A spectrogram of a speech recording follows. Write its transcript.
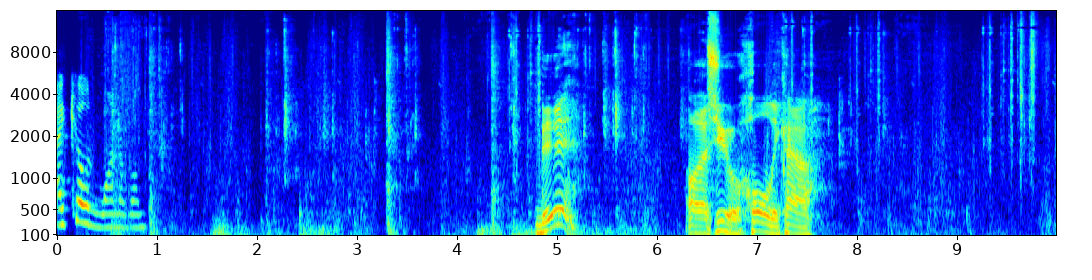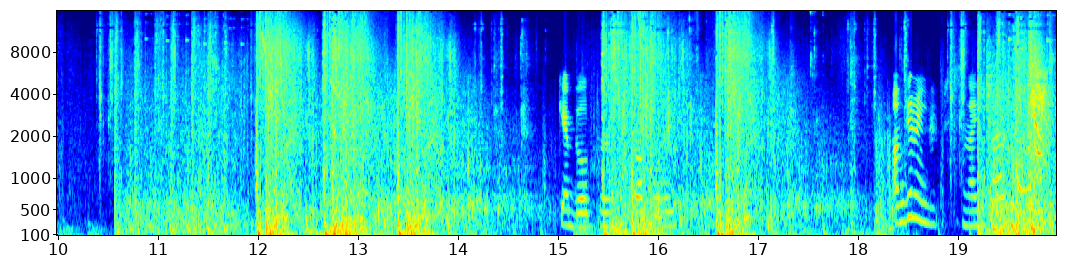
I killed one of them. Bit. Oh, that's you. Holy cow. Can't build properly. I'm getting sniped at.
